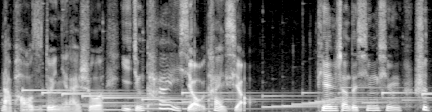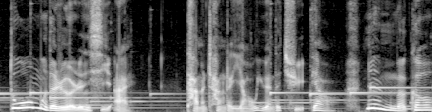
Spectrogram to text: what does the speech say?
那袍子对你来说已经太小太小。天上的星星是多么的惹人喜爱，它们唱着遥远的曲调，那么高，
